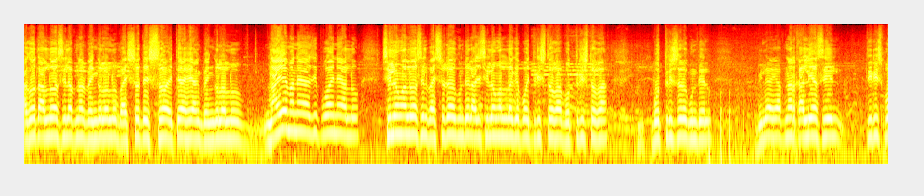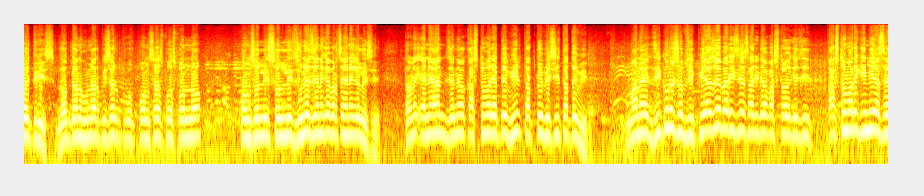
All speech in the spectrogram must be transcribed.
আগত আলু আছিল আপোনাৰ বেংগল আলু বাইছশ তেইছশ এতিয়া সেই বেংগল আলু নায়েই মানে আজি পোৱাই নাই আলু। শ্বিলং আলু আছিল বাইছশ টকা কুইণ্টেল। আজি শ্বিলং আলু লাগে পঁয়ত্ৰিছ টকা বত্ৰিছ টকা বত্ৰিছ টকা কুইণ্টেল। বিলাহী আপোনাৰ কালি আছিল ত্ৰিছ পঁয়ত্ৰিছ লকডাউন শুনাৰ পিছত পঞ্চাছ পঁচপন্ন পঞ্চল্লিছ চল্লিছ যোনে যেনেকৈ পাৰিছে সেনেকৈ লৈছে। তাৰমানে এনেহেন যেনেকৈ কাষ্টমাৰ ইয়াতে ভিৰ তাতকৈ বেছি তাতে ভিৰ। মানে যিকোনো চব্জি পিঁয়াজে বাঢ়িছে চাৰি টকা পাঁচ টকা কেজিত কাষ্টমাৰে কিনি আছে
